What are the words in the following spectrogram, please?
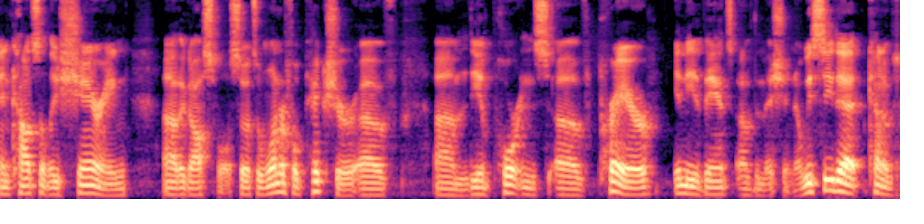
and constantly sharing uh, the gospel. So it's a wonderful picture of um, the importance of prayer in the advance of the mission. Now we see that kind of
